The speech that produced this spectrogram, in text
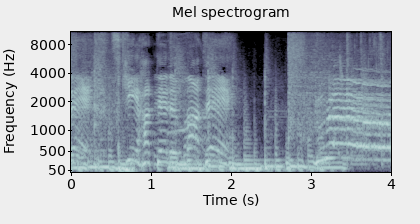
べ突き果てるまで。グロー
